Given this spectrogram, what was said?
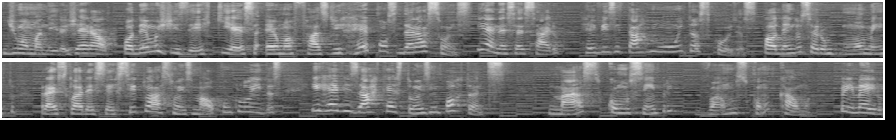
de uma maneira geral, podemos dizer que essa é uma fase de reconsiderações e é necessário revisitar muitas coisas, podendo ser um bom momento para esclarecer situações mal concluídas e revisar questões importantes. Mas, como sempre, vamos com calma. Primeiro,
